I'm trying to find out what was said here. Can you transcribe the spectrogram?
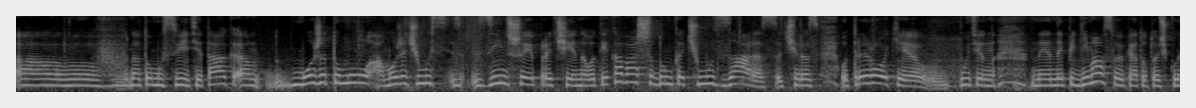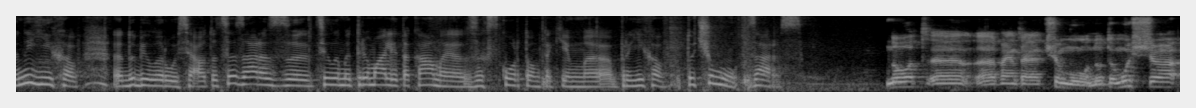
е, в- в- на тому світі. Так може тому, а може чомусь з іншої причини. От яка ваша думка, чому зараз, через от три роки Путін не, не піднімав свою п'яту точку і не їхав е, до Білорусі? А от це зараз з цілими трьома літаками з ескортом таким е, приїхав. То чому зараз? Ну от е, е, пані Наталя, чому? Ну тому що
